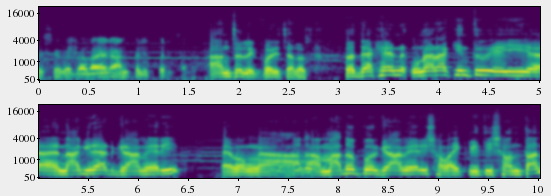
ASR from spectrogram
বিশ্ববিদ্যালয়ের আঞ্চলিক পরিচালক। আঞ্চলিক পরিচালক। তো দেখেন ওনারা কিন্তু এই নাগিরাট গ্রামেরই এবং মাধবপুর গ্রামেরই সবাই কৃতি সন্তান।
